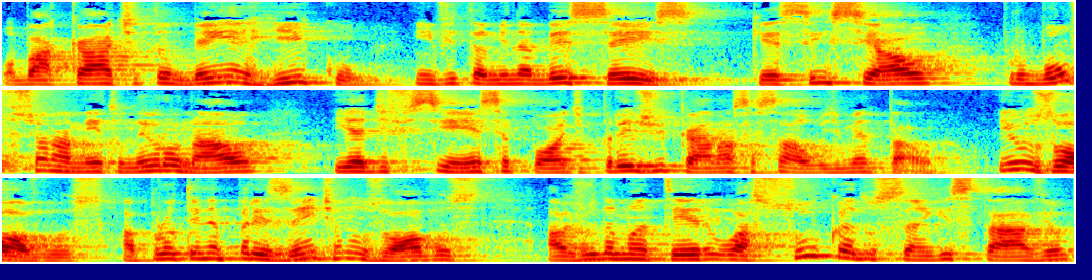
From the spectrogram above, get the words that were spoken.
o abacate também é rico em vitamina B6, que é essencial para o bom funcionamento neuronal e a deficiência pode prejudicar a nossa saúde mental. E os ovos? A proteína presente nos ovos ajuda a manter o açúcar do sangue estável,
